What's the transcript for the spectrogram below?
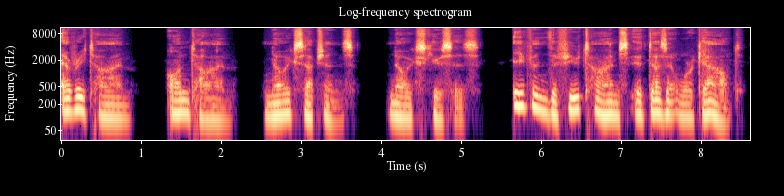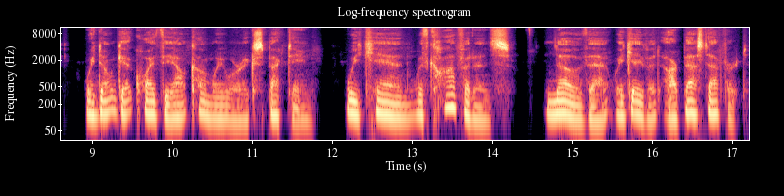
Every time, on time, no exceptions, no excuses. Even the few times it doesn't work out, we don't get quite the outcome we were expecting. We can, with confidence, know that we gave it our best effort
